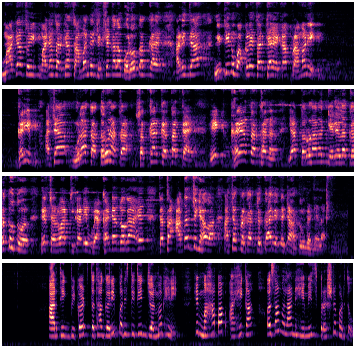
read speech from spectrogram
माझ्यासहित माझ्यासारख्या सामान्य शिक्षकाला बोलवतात काय? आणि त्या नितीन वाकडेसारख्या एका प्रामाणिक गरीब अशा मुलाचा तरुणाचा सत्कार करतात काय? एक खऱ्याच अर्थानं या तरुणानं केलेलं कर्तृत्व हे सर्वात ठिकाणी व्याखांड्याजोगं आहे. त्याचा आदर्श घ्यावा अशा प्रकारचं कार्य त्याच्या हातून घडलेलं आहे. आर्थिक बिकट तथा गरीब परिस्थितीत जन्म घेणे हे महापाप आहे का असा मला नेहमीच प्रश्न पडतो.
